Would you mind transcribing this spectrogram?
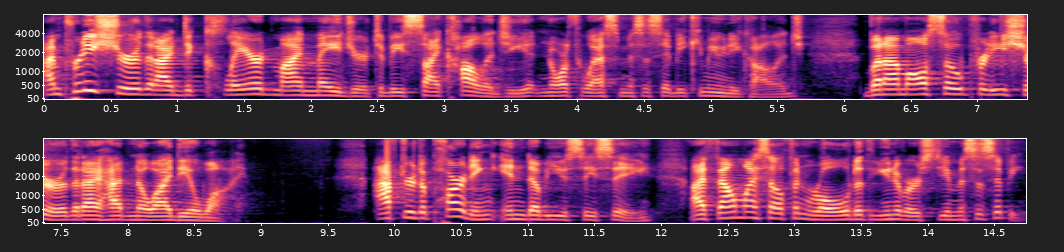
I'm pretty sure that I declared my major to be psychology at Northwest Mississippi Community College, but I'm also pretty sure that I had no idea why. After departing NWCC, I found myself enrolled at the University of Mississippi,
